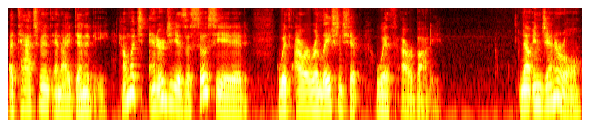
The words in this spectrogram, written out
attachment and identity. How much energy is associated with our relationship with our body? Now, in general,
